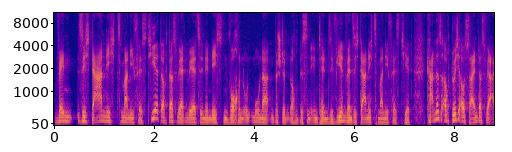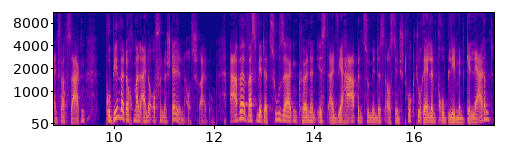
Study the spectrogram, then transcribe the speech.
wenn sich da nichts manifestiert, auch das werden wir jetzt in den nächsten Wochen und Monaten bestimmt noch ein bisschen intensivieren, wenn sich da nichts manifestiert, kann es auch durchaus sein, dass wir einfach sagen, probieren wir doch mal eine offene Stellenausschreibung. Aber was wir dazu sagen können, ist ein, wir haben zumindest aus den strukturellen Problemen gelernt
